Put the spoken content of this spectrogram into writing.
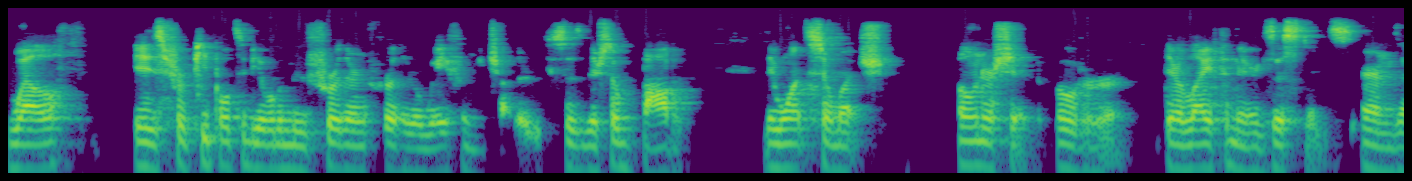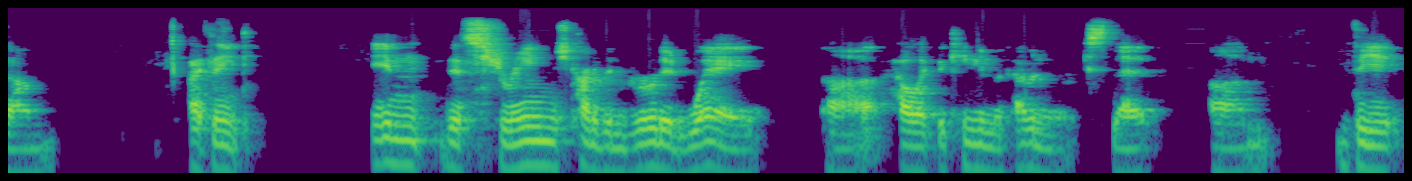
wealth is for people to be able to move further and further away from each other because they're so bothered. They want so much ownership over their life and their existence. And um, I think in this strange kind of inverted way, uh, how like the kingdom of heaven works, that um, the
